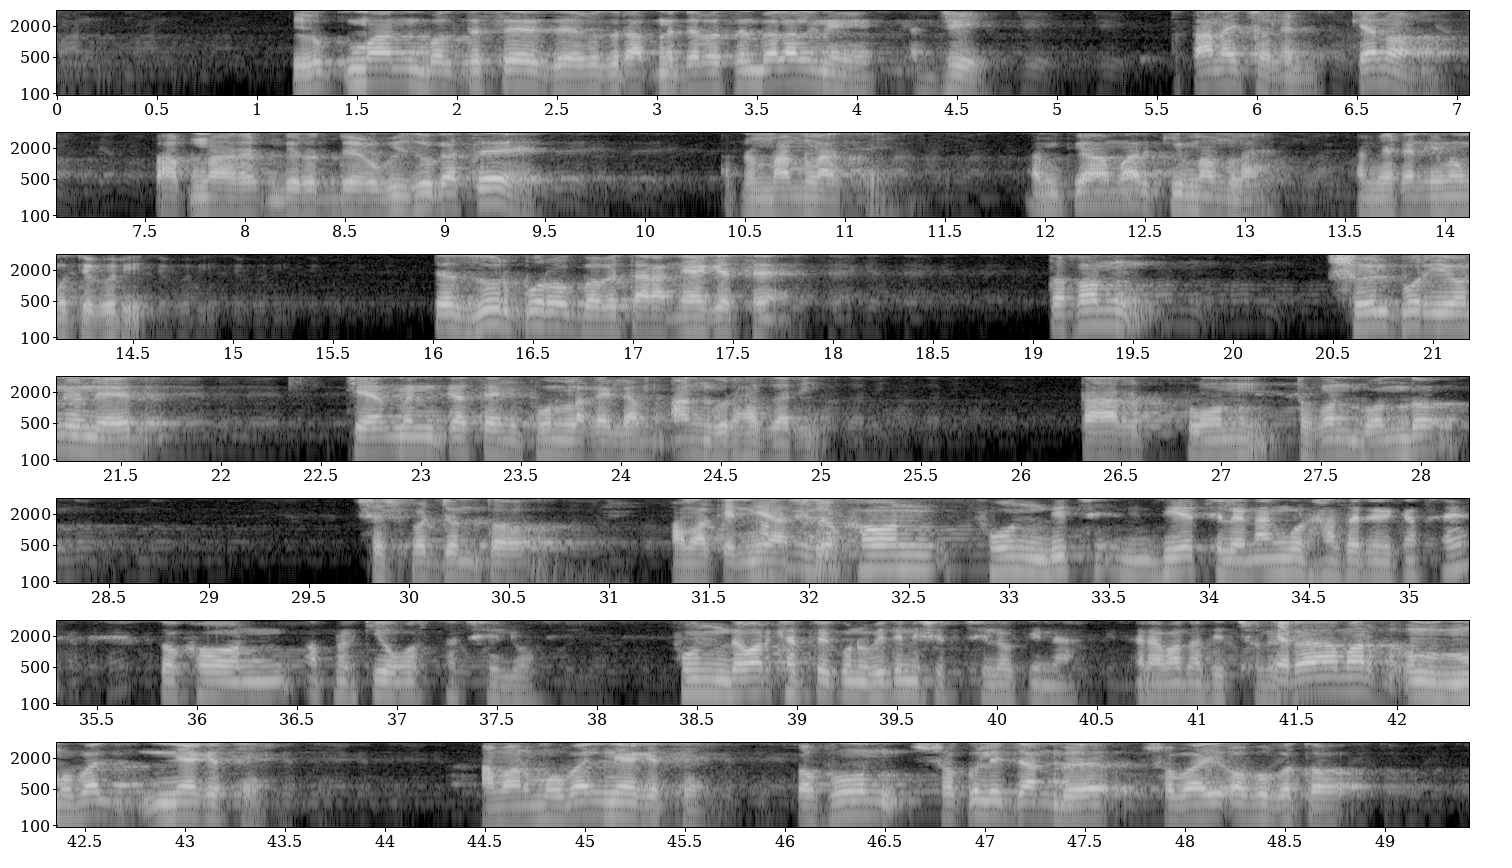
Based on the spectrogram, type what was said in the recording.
লুকমান বলতেছে যে, হুজুর, আপনি দেবাসেন বেলালি নিয়ে? জি। থানায় চলেন। কেন? আপনার বিরুদ্ধে অভিযোগ আছে। আপনার মামলা আছে। আমি কি, আমার কি মামলা? আমি এখানে ইমামতি করি। তো জোরপূর্বক ভাবে তারা নিয়ে গেছে। তখন শৈলপুর ইউনিয়নের চেয়ারম্যানের কাছে আমি ফোন লাগাইলাম আঙ্গুর হাজারি। তার ফোন তখন বন্ধ। শেষ পর্যন্ত আমাকে নিয়ে আসলো। যখন ফোন দিয়েছিলেন আঙ্গুর হাজারির কাছে তখন আপনার কি অবস্থা ছিল? ফোন দেওয়ার ক্ষেত্রে কোনো বিধিনিষেধ ছিল কিনা এরা বাধা দিচ্ছিল এরা আমার মোবাইল নিয়ে গেছে। আমার মোবাইল নিয়ে গেছে। তখন সকলেই জানবে সবাই অবগত।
